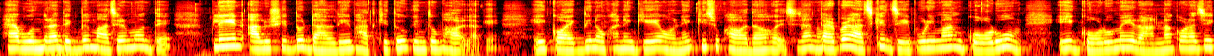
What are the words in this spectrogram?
হ্যাঁ বন্ধুরা, দেখবে মাঝের মধ্যে প্লেন আলু সিদ্ধ ডাল দিয়ে ভাত খেতেও কিন্তু ভালো লাগে। এই কয়েকদিন ওখানে গিয়ে অনেক কিছু খাওয়া দাওয়া হয়েছে, জানো? তারপর আজকে যে পরিমাণ গরম, এই গরমে রান্না করা যে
